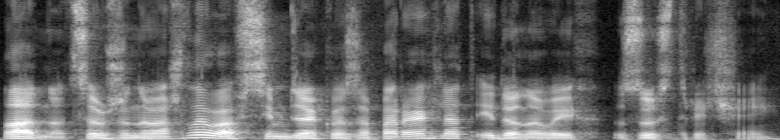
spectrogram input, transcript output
Ладно, це вже не важливо. Всім дякую за перегляд і до нових зустрічей.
